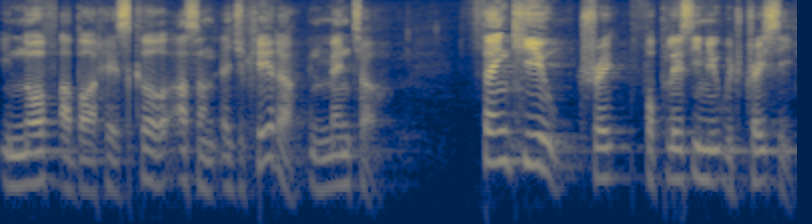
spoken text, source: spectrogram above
enough about her skill as an educator and mentor. Thank you for placing me with Tracy,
